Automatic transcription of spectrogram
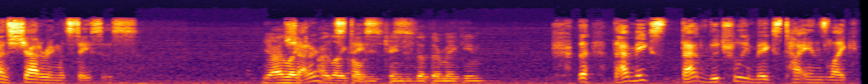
and shattering with stasis. Yeah, I like Shattering I with like all these changes that they're making. That that makes that literally makes Titans like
